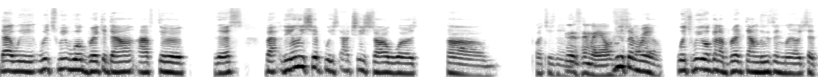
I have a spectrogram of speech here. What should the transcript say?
that we, which we will break it down after this, but the only ship we actually saw was um, what's his name? Luthen Rael. Luthen Rael, which we were gonna break down Luthen Rael ship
